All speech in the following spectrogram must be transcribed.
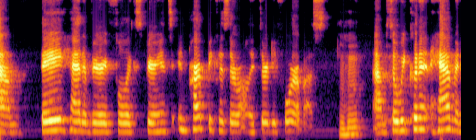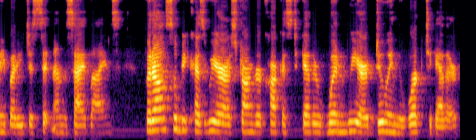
Um, they had a very full experience, in part because there were only 34 of us. hmm Um, so we couldn't have anybody just sitting on the sidelines, but also because we are a stronger caucus together when we are doing the work together.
